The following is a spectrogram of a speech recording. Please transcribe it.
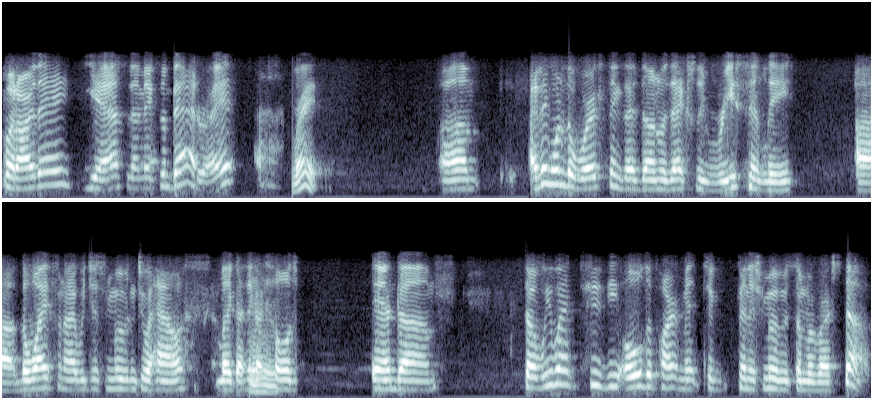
But are they? Yes. so that makes them bad, right? Right. Um, I think one of the worst things I've done was actually recently. Uh, the wife and I, we just moved into a house, like I think Mhm. I told you, and um, so we went to the old apartment to finish moving some of our stuff.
